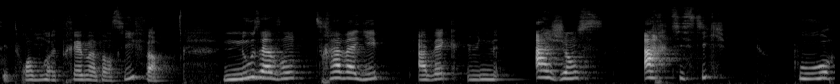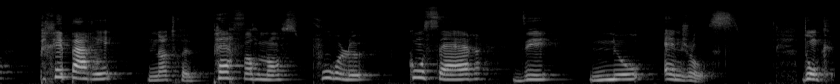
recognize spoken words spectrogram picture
c'est trois mois très intensifs. Nous avons travaillé avec une agence artistique pour préparer notre performance pour le concert des No Angels. Donc,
